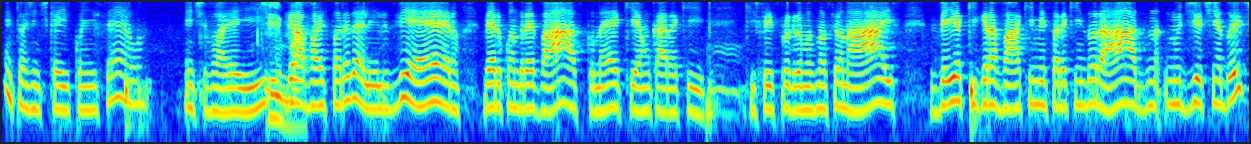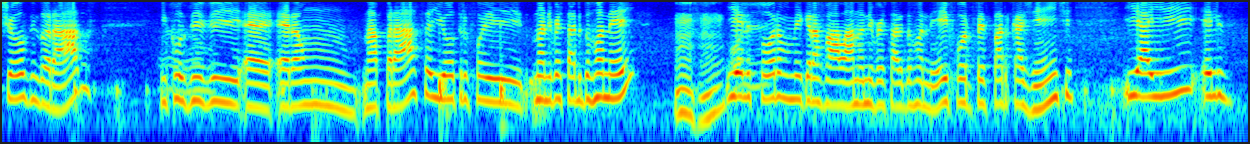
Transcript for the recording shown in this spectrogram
Então a gente quer ir conhecer ela. A gente vai aí Que gravar massa. a história dela. E eles vieram, vieram com o André Vasco, né? Que é um cara que, que fez programas nacionais. Veio aqui gravar aqui minha história aqui em Dourados. No dia eu tinha dois shows em Dourados. Inclusive, é, era um na praça e outro foi no aniversário do Ronei. Uhum. E eles foram me gravar lá no aniversário do Ronei, foram festaram com a gente. E aí eles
